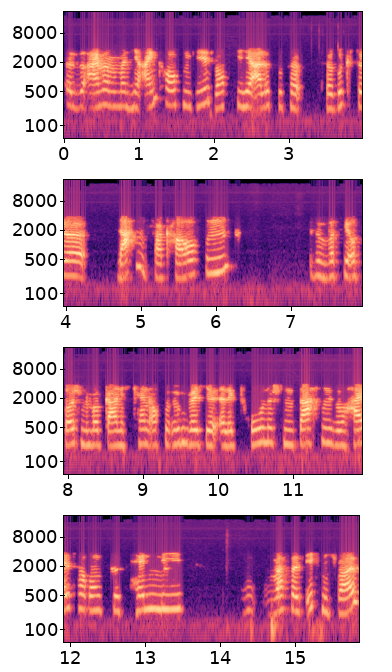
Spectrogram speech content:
Also einmal, wenn man hier einkaufen geht, was die hier alles so ver verrückte Sachen verkaufen so was wir aus Deutschland überhaupt gar nicht kennen, auch so irgendwelche elektronischen Sachen, so Halterung fürs Handy, was weiß ich nicht was.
